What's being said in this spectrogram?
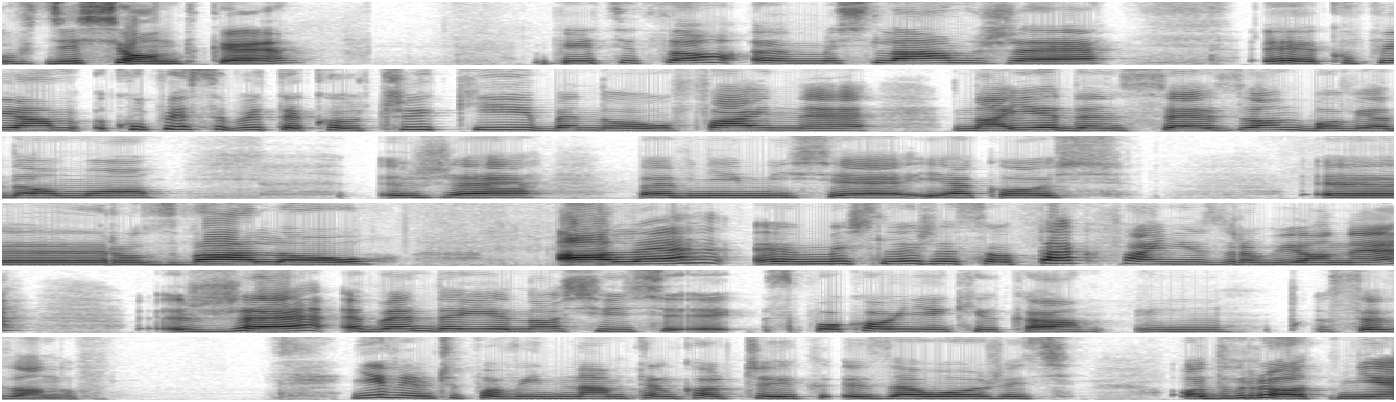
w dziesiątkę. Wiecie co? E, Myślałam, że kupiłam, kupię sobie te kolczyki, będą fajne na jeden sezon, bo wiadomo, że pewnie mi się jakoś rozwalą, ale e, myślę, że są tak fajnie zrobione, że będę je nosić e, spokojnie kilka mm, sezonów. Nie wiem, czy powinnam ten kolczyk założyć odwrotnie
